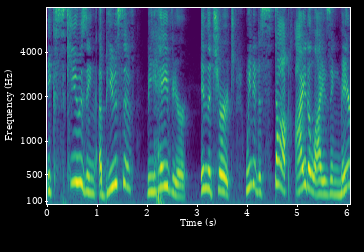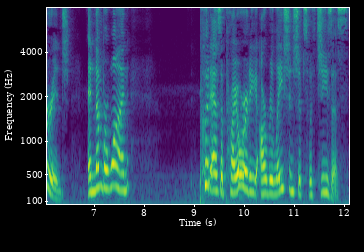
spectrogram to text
excusing abusive behavior in the church. We need to stop idolizing marriage and number one, put as a priority our relationships with Jesus.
